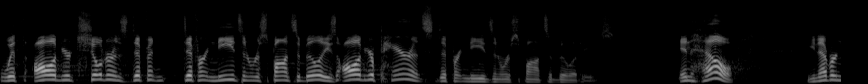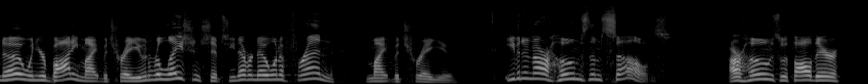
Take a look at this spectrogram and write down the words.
with all of your children's different, different needs and responsibilities, all of your parents' different needs and responsibilities. In health, you never know when your body might betray you. In relationships, you never know when a friend might betray you. Even in our homes themselves, our homes with all their,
